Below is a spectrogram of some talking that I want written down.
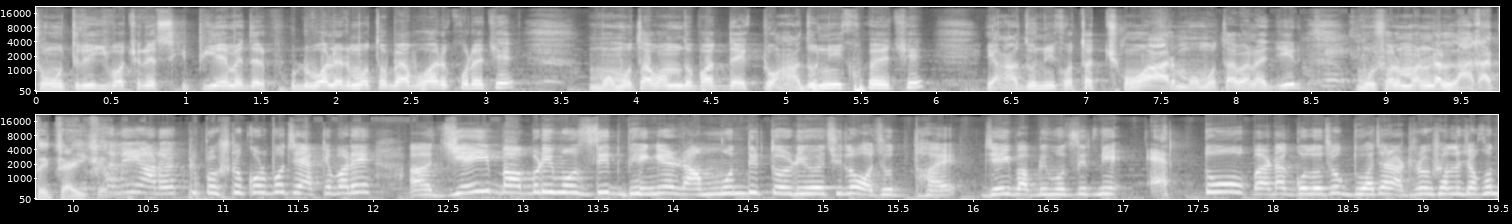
চৌত্রিশ বছরের সিপিএম এদের ফুটবলের মতো ব্যবহার করেছে। মমতা বন্দ্যোপাধ্যায় একটু আধুনিক হয়েছে। এই আধুনিকতার ছোঁয়া আর মমতা ব্যানার্জির মুসলমানরা লাগাতে চাইছে। এখানেই আরও একটি প্রশ্ন করব যে একেবারে যেই বাবরি মসজিদ ভেঙে রাম মন্দির তৈরি হয়েছিল অযোধ্যায়, যেই বাবরি মসজিদ নিয়ে এত একটা গোলযোগ দু হাজার আঠেরো সালে যখন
